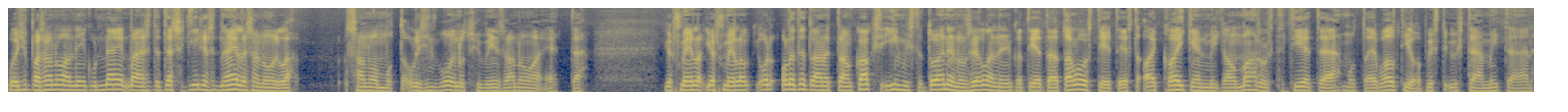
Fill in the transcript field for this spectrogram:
voisi jopa sanoa niin kuin näin, mä en sitä tässä kirjassa näillä sanoilla sano, mutta olisin voinut hyvin sanoa, että jos meillä, jos meillä on, oletetaan, että on kaksi ihmistä, toinen on sellainen, joka tietää taloustieteestä kaiken, mikä on mahdollista tietää, mutta ei valtio-opista yhtään mitään,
